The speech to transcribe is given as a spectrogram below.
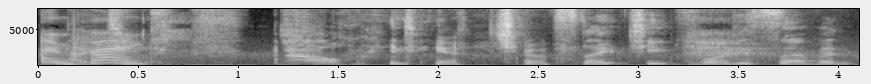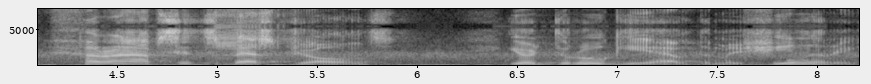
and 19 thanks. Ow! Indiana Jones 1947. Perhaps it's best, Jones. your Drugi have the machinery,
